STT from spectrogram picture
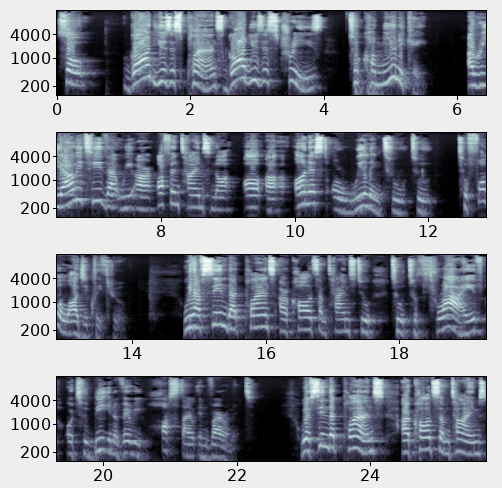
So, God uses plants, God uses trees to communicate a reality that we are oftentimes not uh, honest or willing to, to, to follow logically through. We have seen that plants are called sometimes to, to, to thrive or to be in a very hostile environment. We have seen that plants are called sometimes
